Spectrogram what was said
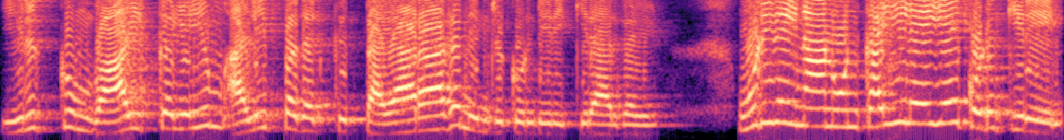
இருக்கும் வாழ்க்கையையும் அழிப்பதற்கு தயாராக நின்று கொண்டிருக்கிறார்கள். முடிவை நான் உன் கையிலேயே கொடுக்கிறேன்.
